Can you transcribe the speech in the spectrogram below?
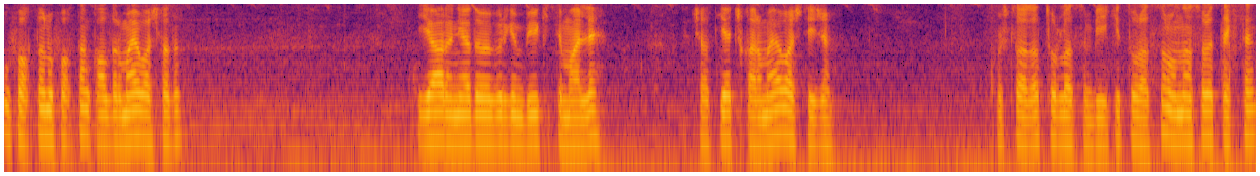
ufaktan ufaktan kaldırmaya başladım. Yarın ya da öbür gün büyük ihtimalle çatıya çıkarmaya başlayacağım. Kuşlarla turlasın. Bir iki tur atsın. Ondan sonra tekten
